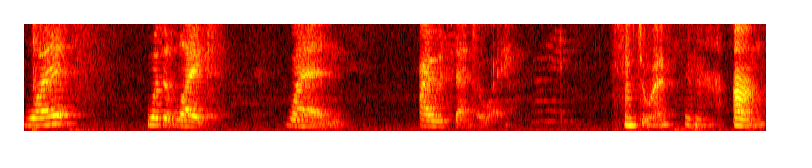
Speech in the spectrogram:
What was it like when I was sent away? Sent away. Um.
